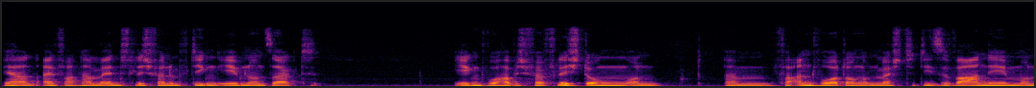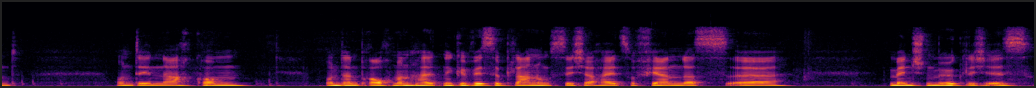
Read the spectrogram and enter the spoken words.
ja, einfach einer menschlich vernünftigen Ebene und sagt, irgendwo habe ich Verpflichtungen und ähm, Verantwortung und möchte diese wahrnehmen und, und denen nachkommen. Und dann braucht man halt eine gewisse Planungssicherheit, sofern das äh, Menschen möglich ist.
